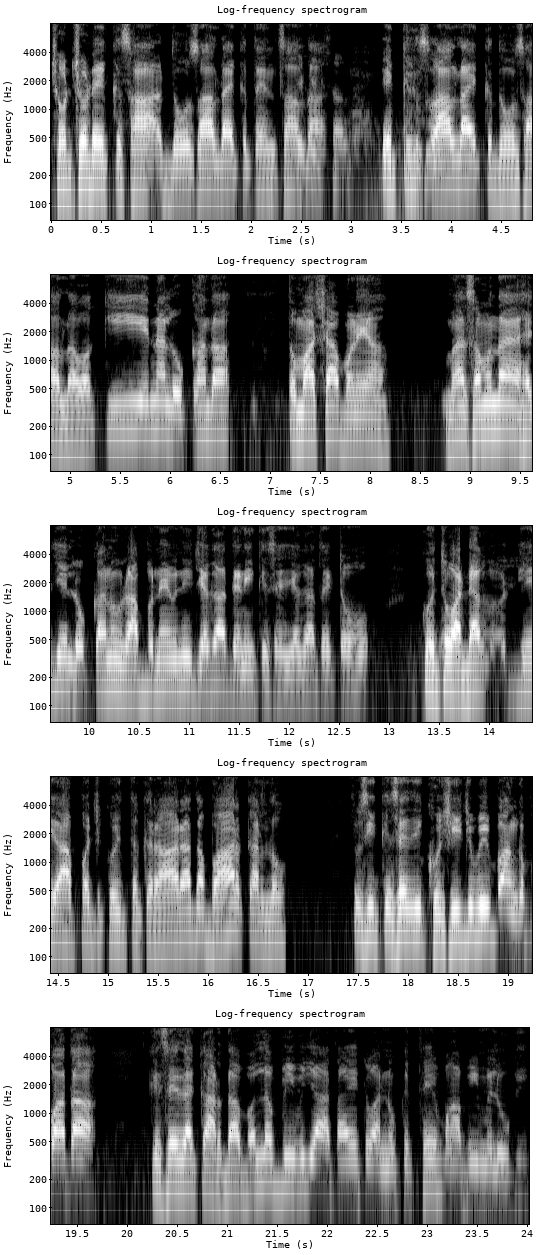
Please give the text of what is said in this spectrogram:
ਛੋਟੇ ਛੋਟੇ ਇੱਕ ਸਾਲ 2 ਸਾਲ ਦਾ ਇੱਕ 3 ਸਾਲ ਦਾ ਇੱਕ ਸਾਲ ਦਾ। ਇੱਕ 2 ਸਾਲ ਦਾ ਵਾ। ਕੀ ਇਹਨਾਂ ਲੋਕਾਂ ਦਾ ਤਮਾਸ਼ਾ ਬਣਿਆ? ਮੈਂ ਸਮਝਦਾ ਇਹ ਜੇ ਲੋਕਾਂ ਨੂੰ ਰੱਬ ਨੇ ਵੀ ਨਹੀਂ ਜਗ੍ਹਾ ਦੇਣੀ ਕਿਸੇ ਜਗ੍ਹਾ ਤੇ ਢੋ ਕੋਈ ਤੁਹਾਡਾ ਜੇ ਆਪਸ ਚ ਕੋਈ ਤਕਰਾਰ ਆ ਤਾਂ ਬਾਹਰ ਕਰ ਲਓ। ਤੁਸੀਂ ਕਿਸੇ ਦੀ ਖੁਸ਼ੀ 'ਚ ਵੀ ਭੰਗ ਪਾਤਾ, ਕਿਸੇ ਦਾ ਘਰ ਦਾ ਬੱਲਬ ਵੀ ਬੁਝਾਤਾ ਇਹ ਤੁਹਾਨੂੰ ਕਿੱਥੇ ਮਾਫੀ ਮਿਲੂਗੀ?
